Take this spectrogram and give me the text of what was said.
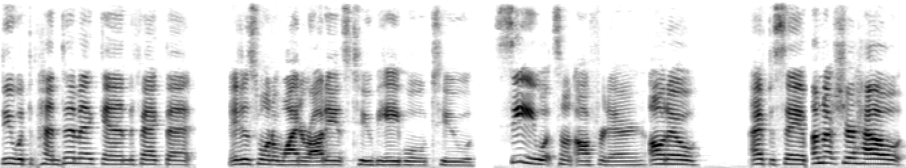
do with the pandemic and the fact that they just want a wider audience to be able to see what's on offer there. Although, I have to say, I'm not sure how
